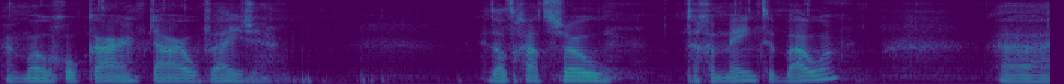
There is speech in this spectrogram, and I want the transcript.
We mogen elkaar daarop wijzen. Dat gaat zo de gemeente bouwen. Uh,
